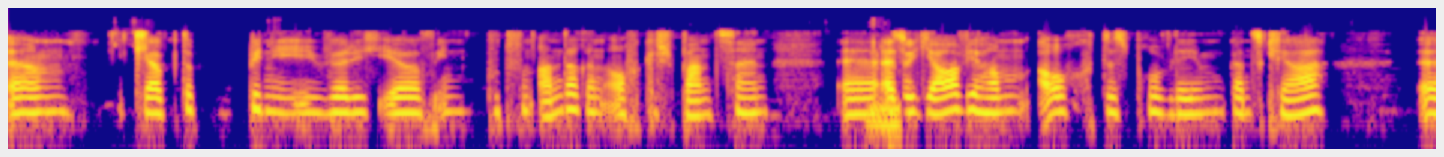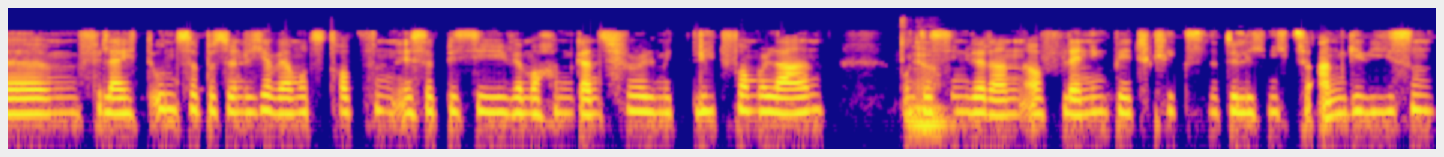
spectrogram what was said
ähm, ich glaube, da bin ich, würde ich eher auf Input von anderen auch gespannt sein. Äh, mhm. Also ja, wir haben auch das Problem ganz klar. Ähm, vielleicht unser persönlicher Wermutstropfen ist ein bisschen, wir machen ganz viel mit Lead-Formularen und ja. da sind wir dann auf Landingpage-Klicks natürlich nicht so angewiesen.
